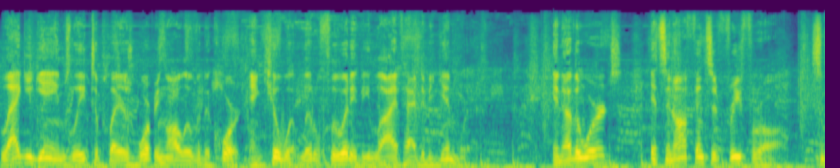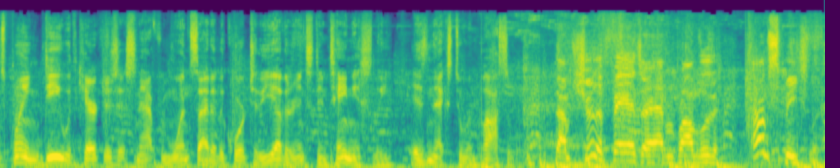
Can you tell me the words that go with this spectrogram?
Laggy games lead to players warping all over the court and kill what little fluidity Live had to begin with. In other words, it's an offensive free for all, since playing D with characters that snap from one side of the court to the other instantaneously is next to impossible. I'm sure the fans are having problems with it. I'm speechless.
